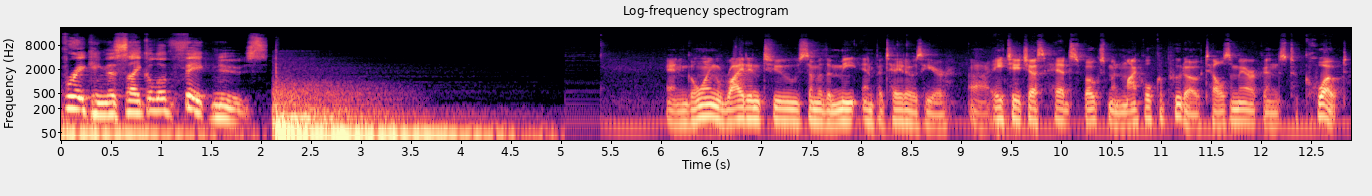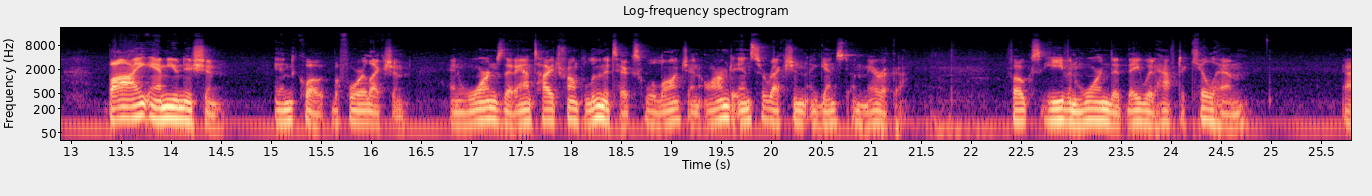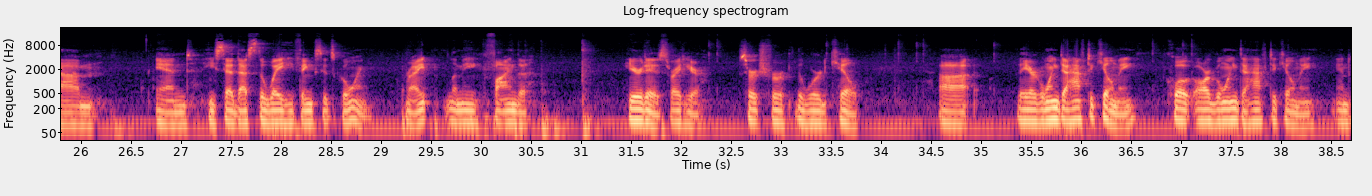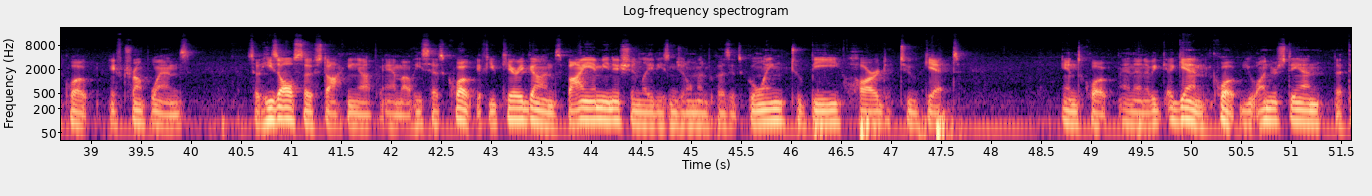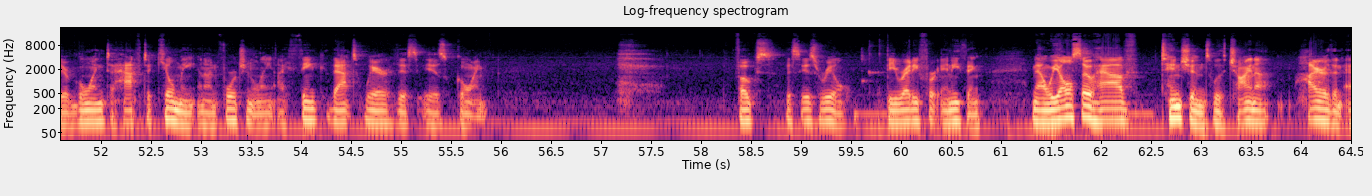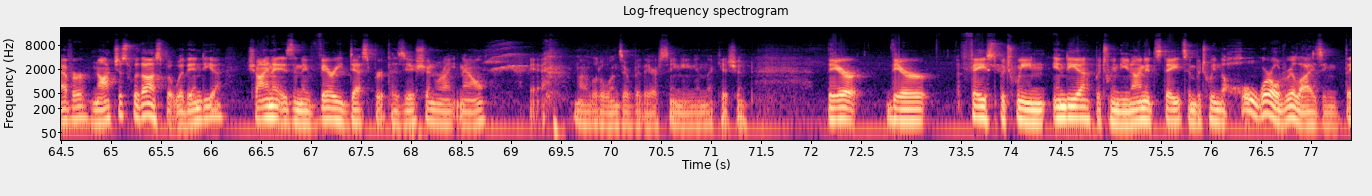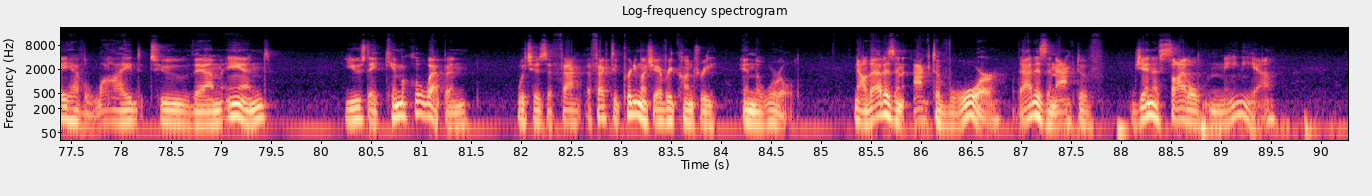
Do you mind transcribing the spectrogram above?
Breaking the cycle of fake news. And going right into some of the meat and potatoes here, uh, HHS head spokesman Michael Caputo tells Americans to, quote, buy ammunition, end quote, before election, and warns that anti Trump lunatics will launch an armed insurrection against America. Folks, he even warned that they would have to kill him. Um, and he said that's the way he thinks it's going, right? Let me find the. Here it is, right here. Search for the word kill. Uh, they are going to have to kill me, quote, are going to have to kill me, end quote, if Trump wins. So he's also stocking up ammo. He says, quote, if you carry guns, buy ammunition, ladies and gentlemen, because it's going to be hard to get. End quote. And then again, quote, you understand that they're going to have to kill me, and unfortunately, I think that's where this is going. Folks, this is real. Be ready for anything. Now, we also have tensions with China higher than ever, not just with us, but with India. China is in a very desperate position right now. My little one's over there singing in the kitchen. They're they're faced between India, between the United States, and between the whole world realizing they have lied to them and used a chemical weapon which has affected pretty much every country in the world. Now, that is an act of war. That is an act of genocidal mania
